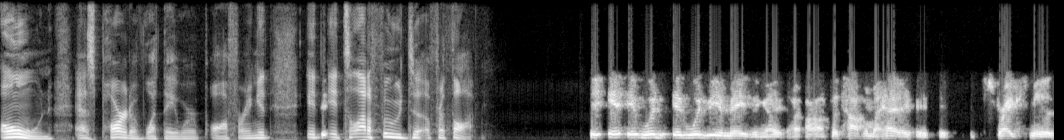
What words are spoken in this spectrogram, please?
own as part of what they were offering. It, it it's a lot of food to, for thought. It, it, it, would it would be amazing. I, I, off the top of my head, it, it strikes me as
